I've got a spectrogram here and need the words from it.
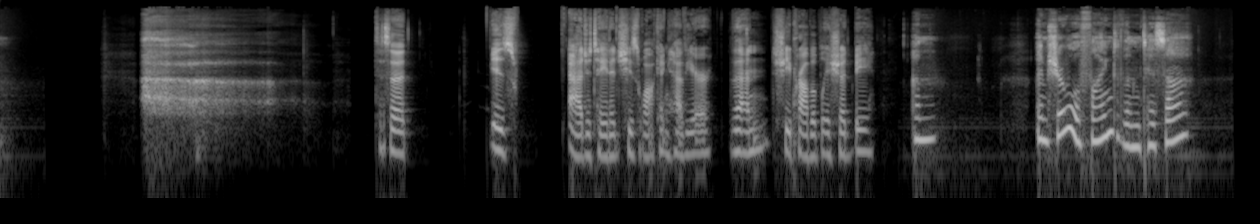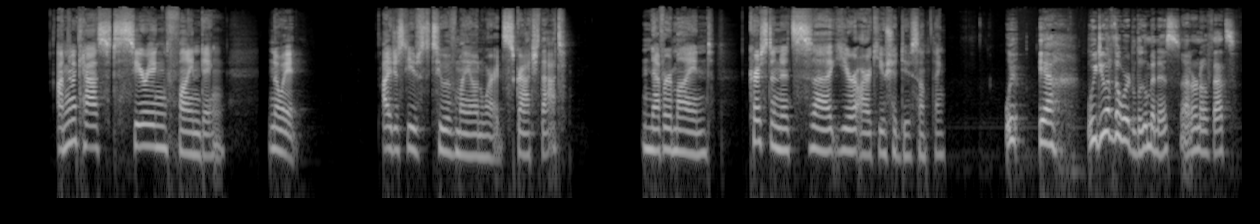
Tissa is agitated. She's walking heavier than she probably should be. Um, I'm sure we'll find them, Tissa. I'm going to cast Searing Finding. No, wait. I just used two of my own words. Scratch that. Never mind. Kirsten, it's uh, your arc. You should do something. We yeah, we do have the word luminous. I don't know if that's,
